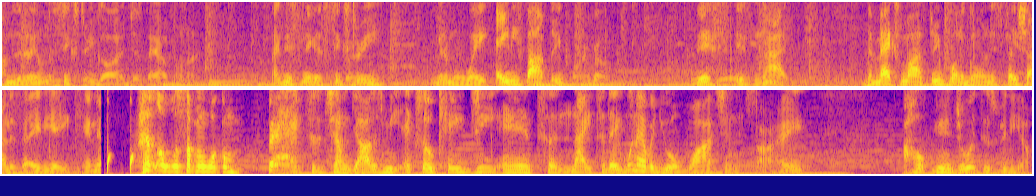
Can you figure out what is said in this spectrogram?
I'm literally on the 6'3 guard just to have fun. Like this nigga six three, minimum weight, 85 three pointer, bro. This is not the max mod three pointer going this play shot is the 88. And Hello, what's up, and welcome back to the channel, y'all. It's me, XOKG, and tonight, today, whenever you're watching this, all right, I hope you enjoyed this video.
